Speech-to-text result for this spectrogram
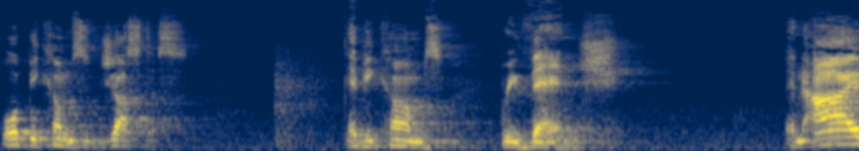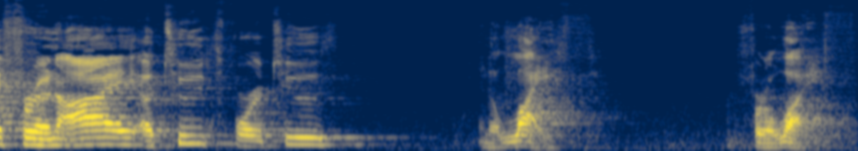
well, it becomes justice, it becomes revenge. An eye for an eye, a tooth for a tooth, and a life for a life.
